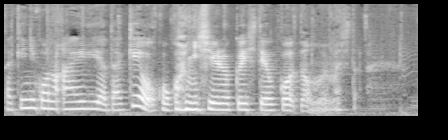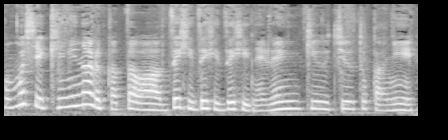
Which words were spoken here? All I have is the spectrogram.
先にこのアイディアだけをここに収録しておこうと思いました。もし気になる方はぜひぜひぜひね連休中とかに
